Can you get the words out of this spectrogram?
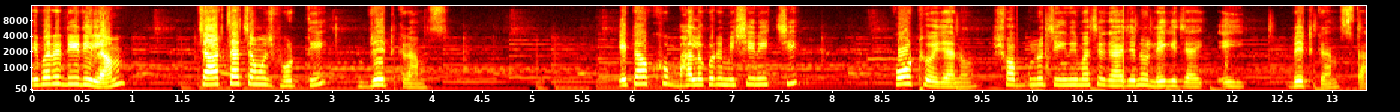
এবারে দিয়ে দিলাম চার চা চামচ ভর্তি ব্রেড ক্রামস। এটাও খুব ভালো করে মিশিয়ে নিচ্ছি। কোট হয়ে যেন সবগুলো চিংড়ি মাছের গায়ে যেন লেগে যায় এই ব্রেড ক্রামসটা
